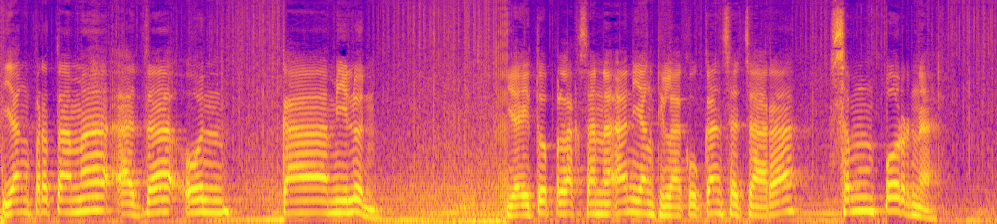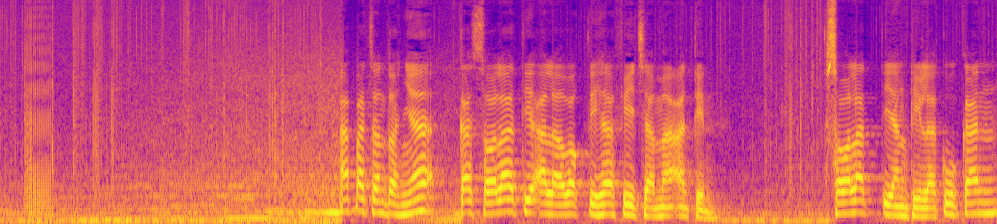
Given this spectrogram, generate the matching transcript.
Yang pertama ada un kamilun yaitu pelaksanaan yang dilakukan secara sempurna. Apa contohnya? Kasolati ala waktiha fi jama'atin solat yang dilakukan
